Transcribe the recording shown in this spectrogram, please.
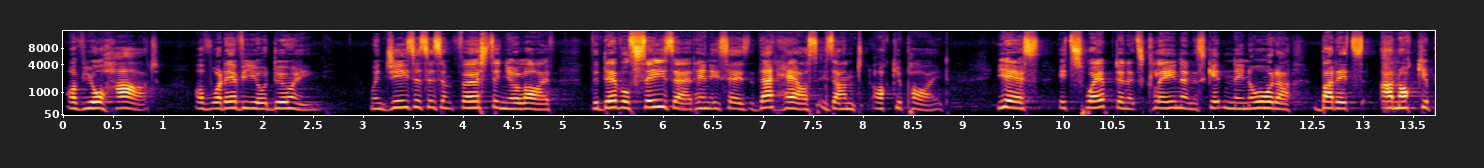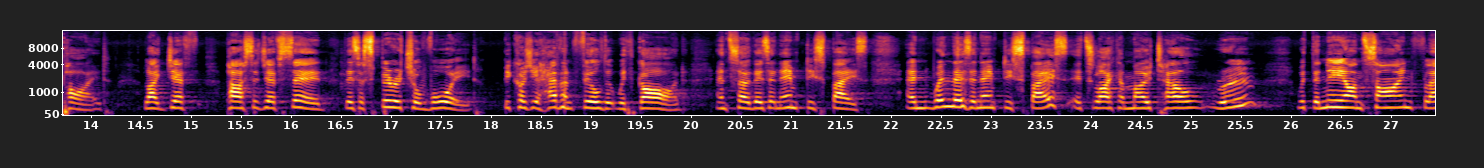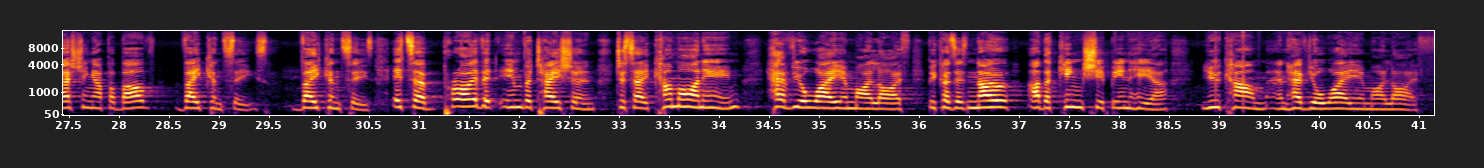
of your heart, of whatever you're doing. When Jesus isn't first in your life, the devil sees that and he says, That house is unoccupied. Yes, it's swept and it's clean and it's getting in order, but it's unoccupied. Like Jeff, Pastor Jeff said, there's a spiritual void because you haven't filled it with God. And so there's an empty space. And when there's an empty space, it's like a motel room with the neon sign flashing up above vacancies. Vacancies. It's a private invitation to say, Come on in, have your way in my life, because there's no other kingship in here. You come and have your way in my life.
